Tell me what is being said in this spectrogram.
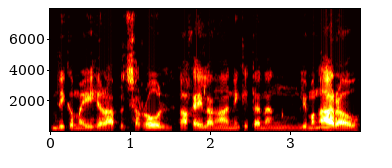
hindi ka mahihirapan sa role. Kakailanganin kita ng limang araw,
